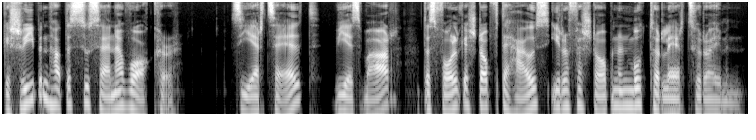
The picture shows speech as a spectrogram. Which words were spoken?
Geschrieben hat es Susanna Walker. Sie erzählt, wie es war, das vollgestopfte Haus ihrer verstorbenen Mutter leer zu räumen.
